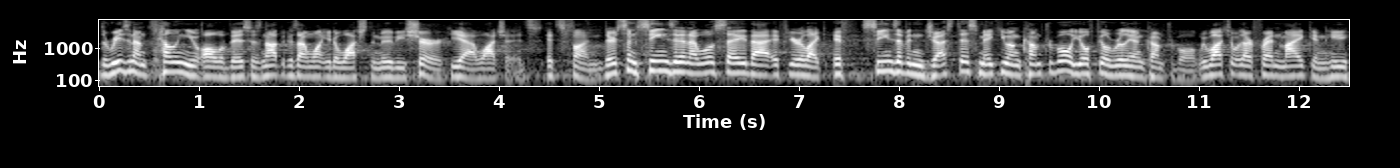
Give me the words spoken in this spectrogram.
the reason I'm telling you all of this is not because I want you to watch the movie. Sure, yeah, watch it. It's, it's fun. There's some scenes in it, I will say that if you're like, if scenes of injustice make you uncomfortable, you'll feel really uncomfortable. We watched it with our friend Mike, and he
